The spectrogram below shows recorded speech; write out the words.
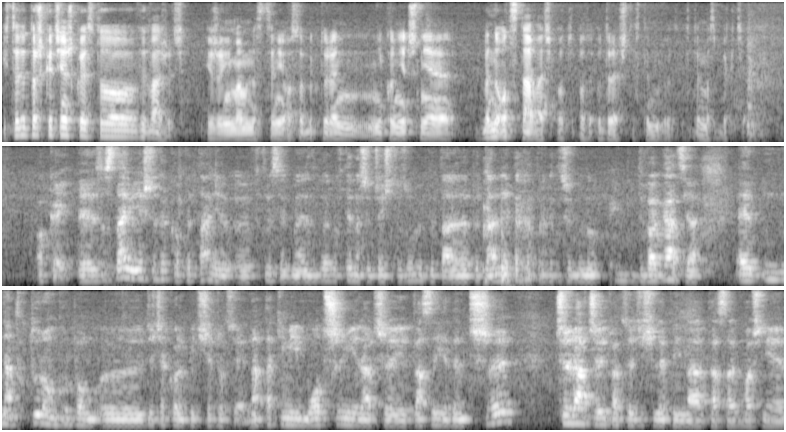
I wtedy troszkę ciężko jest to wyważyć, jeżeli mamy na scenie osoby, które niekoniecznie będą odstawać od, od, od reszty w tym, w tym aspekcie. Okej, okay. zostaje jeszcze tylko pytanie w tym segmencie, w tej naszej części rozmowy, pytanie, pytanie taka trochę też jakby no, dywagacja. E, nad którą grupą y, dzieciaków lepiej się pracuje? Nad takimi młodszymi raczej klasy 1-3, czy raczej pracujecie się lepiej na klasach właśnie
